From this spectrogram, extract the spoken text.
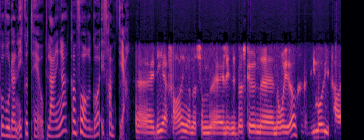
på hvordan IKT-opplæringa kan foregå i framtida. Eh, de erfaringene som eh, Lindebøskøen eh, nå gjør, de må vi ta,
